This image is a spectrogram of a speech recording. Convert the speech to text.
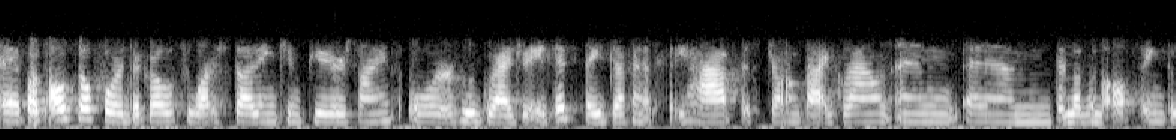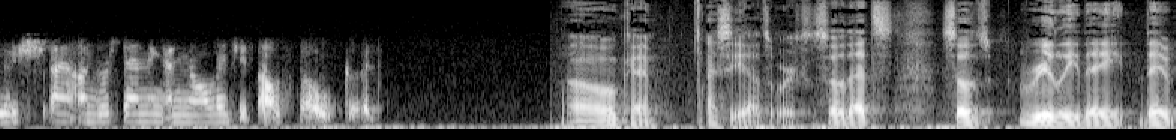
Uh, but also for the girls who are studying computer science or who graduated, they definitely have the strong background and um, the level of English uh, understanding and knowledge is also good. Oh, okay. I see how it works. So that's so really they they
